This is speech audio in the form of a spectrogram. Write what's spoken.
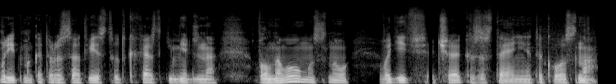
ритма, который соответствует как раз-таки медленно волновому сну, вводить человека в состояние такого сна.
